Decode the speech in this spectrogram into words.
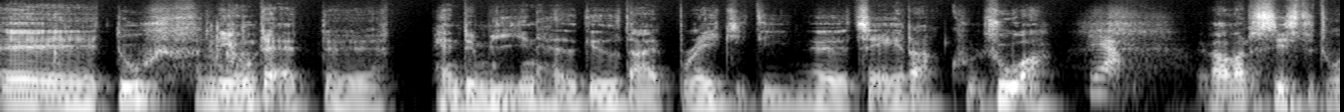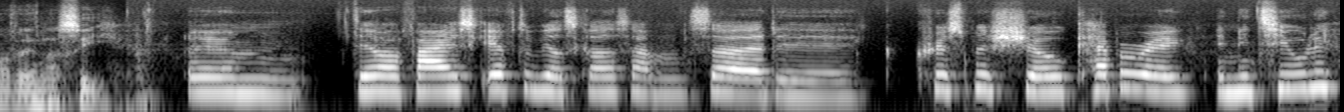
øh, du nævnte, at øh, pandemien havde givet dig et break i din øh, teaterkultur. Ja. Hvad var det sidste, du har været inde at se? Øhm, det var faktisk, efter vi havde skrevet sammen, så er det Christmas Show Cabaret inde i Tivoli.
